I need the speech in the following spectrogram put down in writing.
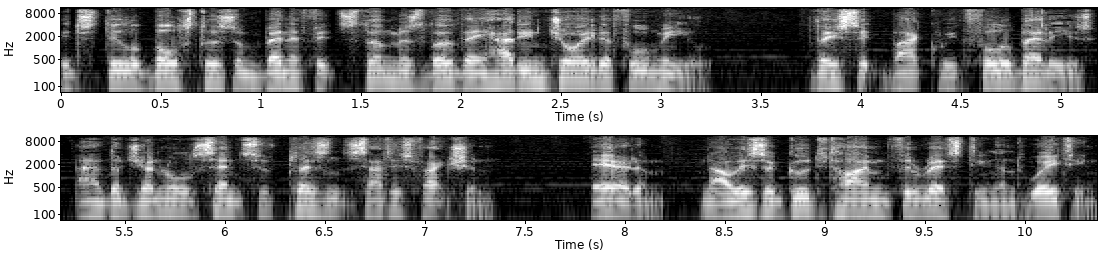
it still bolsters and benefits them as though they had enjoyed a full meal. They sit back with full bellies and a general sense of pleasant satisfaction. Aram, now is a good time for resting and waiting.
